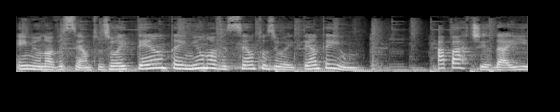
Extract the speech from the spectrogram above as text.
em 1980 e 1981. A partir daí,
